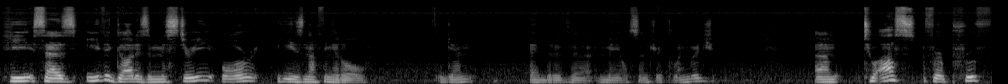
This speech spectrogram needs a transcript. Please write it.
He says either God is a mystery or he is nothing at all. Again, a bit of a male centric language. Um, to ask for a proof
